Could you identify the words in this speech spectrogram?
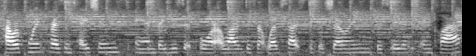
PowerPoint presentations and they use it for a lot of different websites that they're showing the students in class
